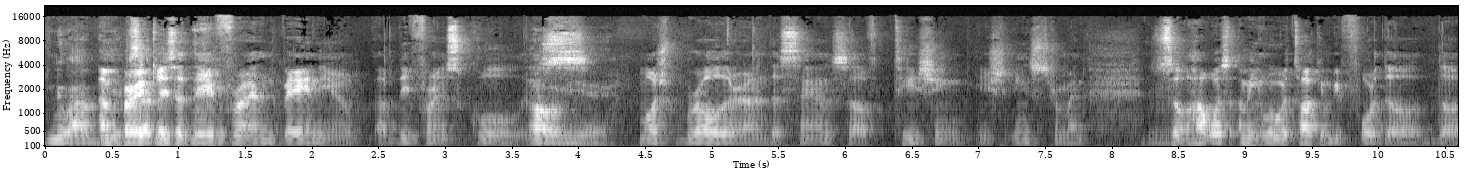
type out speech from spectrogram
knew I'd be And Berklee's a different venue, a different school. Oh, it's Oh, yeah. much broader in the sense of teaching each instrument. So how was? I mean, we were talking before the the,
